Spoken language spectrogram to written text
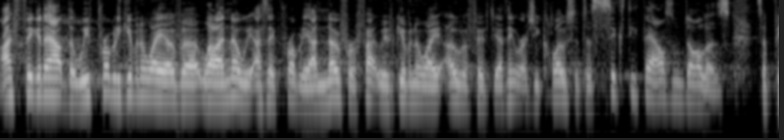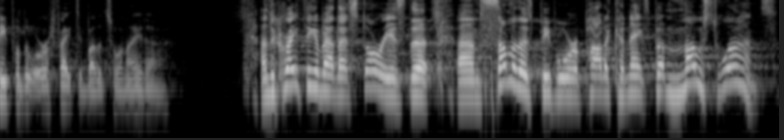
I figured out that we've probably given away over, well, I know, we, I say probably, I know for a fact we've given away over 50. I think we're actually closer to $60,000 to people that were affected by the tornado. And the great thing about that story is that um, some of those people were a part of Connect, but most weren't.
